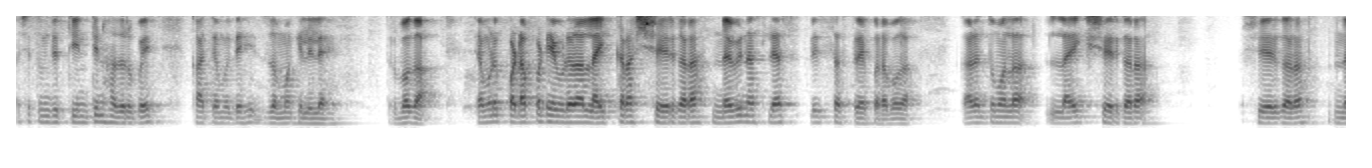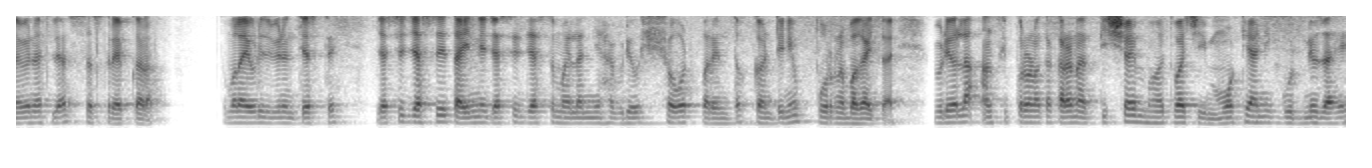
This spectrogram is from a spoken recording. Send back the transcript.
असे तुमचे तीन तीन हजार रुपये खात्यामध्ये हे जमा केलेले आहेत. तर बघा त्यामुळे पटापट या व्हिडिओला लाईक करा शेअर करा. नवीन असल्यास प्लीज सबस्क्राईब करा बघा. कारण तुम्हाला लाईक शेअर करा शेअर करा. नवीन असल्यास सबस्क्राईब करा. तुम्हाला एवढीच विनंती असते. जास्तीत जास्त ताईंनी जास्तीत जास्त महिलांनी हा व्हिडिओ शेवटपर्यंत कंटिन्यू पूर्ण बघायचा आहे. व्हिडिओला अनस्किप करू नका कारण अतिशय महत्त्वाची मोठी आणि गुड न्यूज आहे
